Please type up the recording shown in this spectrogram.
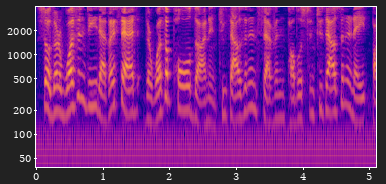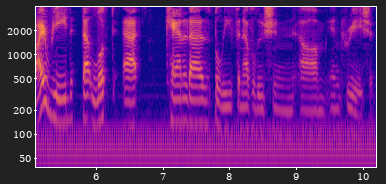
so there was indeed, as I said, there was a poll done in 2007, published in 2008 by Reid that looked at Canada's belief in evolution um, in creation.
